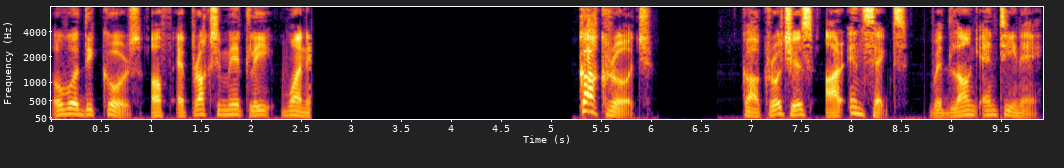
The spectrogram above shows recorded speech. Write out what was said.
over the course of approximately one. Cockroach Cockroaches are insects with long antennae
